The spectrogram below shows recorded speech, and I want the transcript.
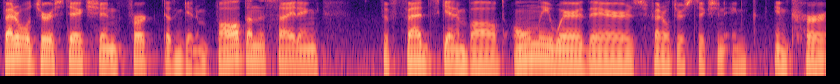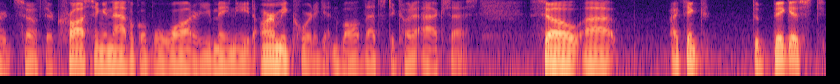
federal jurisdiction, FERC doesn't get involved on the siting. The feds get involved only where there's federal jurisdiction in, incurred. So if they're crossing a navigable water, you may need Army Corps to get involved. That's Dakota Access. So uh, I think the biggest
